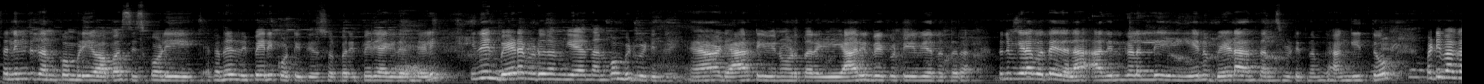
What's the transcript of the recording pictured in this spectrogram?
ಸೊ ನಿಮ್ದು ಅನ್ಕೊಂಡ್ಬಿಡಿ, ವಾಪಸ್ ಇಸ್ಕೊಳ್ಳಿ. ಯಾಕಂದ್ರೆ ರಿಪೇರಿ ಕೊಟ್ಟಿದ್ದೀವಿ ಸ್ವಲ್ಪ ರಿಪೇರಿ ಆಗಿದೆ ಅಂತ ಹೇಳಿ. ಇನ್ನೇನು ಬೇಡ ಬಿಡು ನಮಗೆ ಅಂತ ಅನ್ಕೊಂಡ್ಬಿಟ್ಬಿಟ್ಟಿದ್ವಿ. ಯಾರು ಯಾರು ಟಿ ವಿ ನೋಡ್ತಾರೆ, ಯಾರಿಗೆ ಬೇಕು ಟಿ ವಿ ಅನ್ನೋ ಥರ. ಸೊ ನಿಮಗೆಲ್ಲ ಗೊತ್ತಾಯ್ತಲ್ಲ ಆ ದಿನಗಳಲ್ಲಿ ಏನು ಬೇಡ ಅಂತ ಅನ್ಸ್ಬಿಟ್ಟಿತ್ತು ನಮ್ಗೆ, ಹಂಗಿತ್ತು. ಬಟ್ ಇವಾಗ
